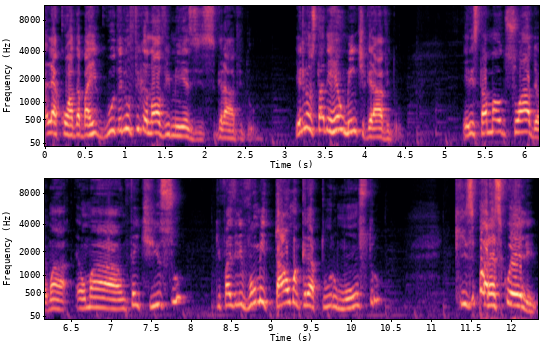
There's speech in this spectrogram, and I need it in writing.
Ele acorda barrigudo, ele não fica nove meses grávido. Ele não está realmente grávido. Ele está amaldiçoado. É, uma, é uma, um feitiço que faz ele vomitar uma criatura, um monstro, que se parece com ele.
